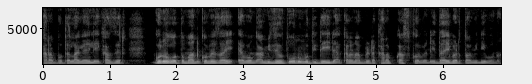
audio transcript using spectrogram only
খারাপ পথে লাগাইলে কাজের গুণগত মান কমে যায় এবং আমি যেহেতু অনুমতি দেই না, কারণ আপনি একটা খারাপ কাজ করবেন, এই দায়ভার তো আমি নিব না।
